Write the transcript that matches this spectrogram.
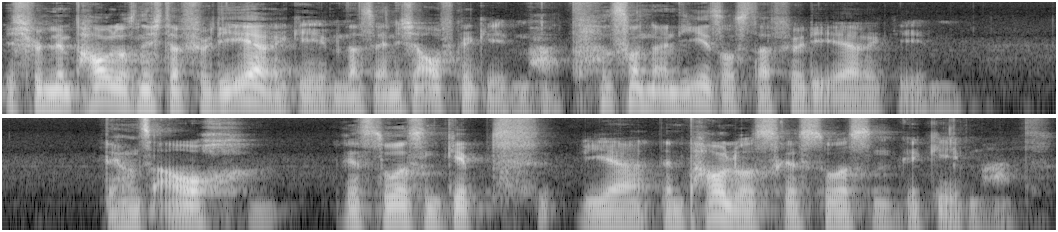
Ich will dem Paulus nicht dafür die Ehre geben, dass er nicht aufgegeben hat, sondern Jesus dafür die Ehre geben, der uns auch Ressourcen gibt, wie er dem Paulus Ressourcen gegeben hat.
